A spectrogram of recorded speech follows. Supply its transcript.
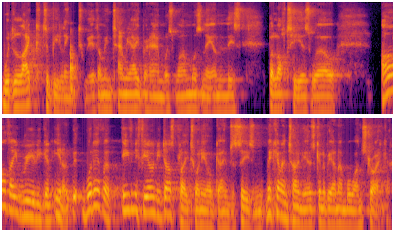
would like to be linked with. I mean, Tammy Abraham was one, wasn't he? I mean, there's Belotti as well. Are they really going to, you know, whatever, even if he only does play 20 odd games a season, Michail Antonio is going to be our number one striker.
